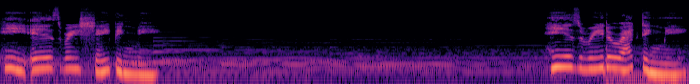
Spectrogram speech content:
He is reshaping me. He is redirecting me.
